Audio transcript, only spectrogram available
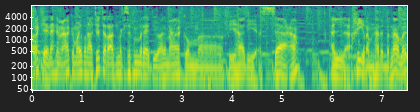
okay نحن معاكم أيضا على تويتر @Mix FM Radio. أنا معاكم آه، في هذه الساعة الأخيرة من هذا البرنامج.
